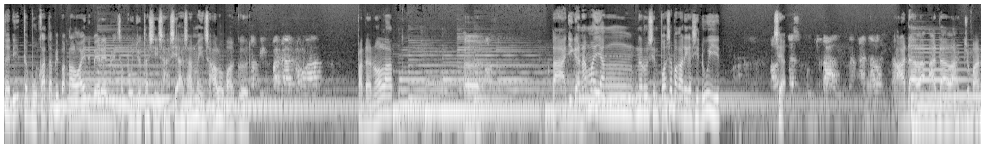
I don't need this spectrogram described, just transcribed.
tadi terbuka tapi bakal wae dibere duit 10 juta si si Hasan mah insya Allah bager. Tapi pada nolak. Pada nolak. Eh masuk tah jika nama yang nerusin puasa bakal dikasih duit paling Siap. nggak 10 juta gitu kan. Gitu. adalah adalah. Cuman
